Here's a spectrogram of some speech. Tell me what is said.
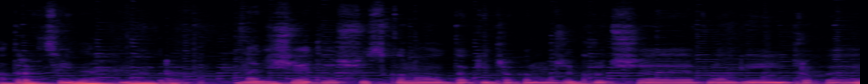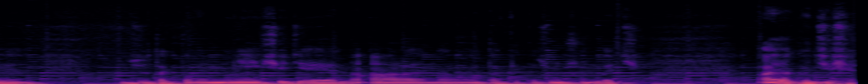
atrakcyjne nagrody. Na dzisiaj to już wszystko, no taki trochę może krótsze vlogi, trochę, że tak powiem, mniej się dzieje, no ale no takie też muszą być. A jak będzie się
